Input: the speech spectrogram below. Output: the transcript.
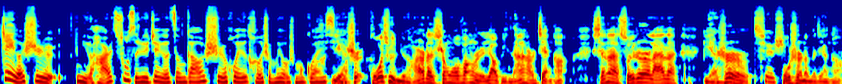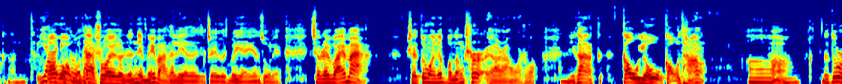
这个是？女孩猝死率这个增高是会和什么有什么关系？也是过去女孩的生活方式要比男孩健康，现在随之而来的也是确实不是那么健康。包括我再说一个，人家没把它列在这个危险因素里，就这外卖，这东西就不能吃。要让我说，你看高油高糖啊，那都是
